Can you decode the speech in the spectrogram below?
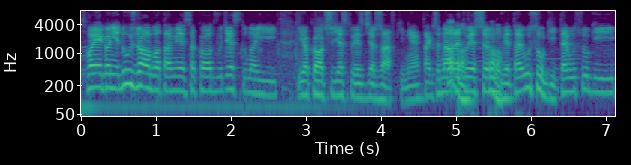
swojego niedużo, bo tam jest około 20, no i, i około 30 jest dzierżawki, nie? Także no ale Dobra, tu jeszcze sporo. mówię, te usługi, te usługi,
